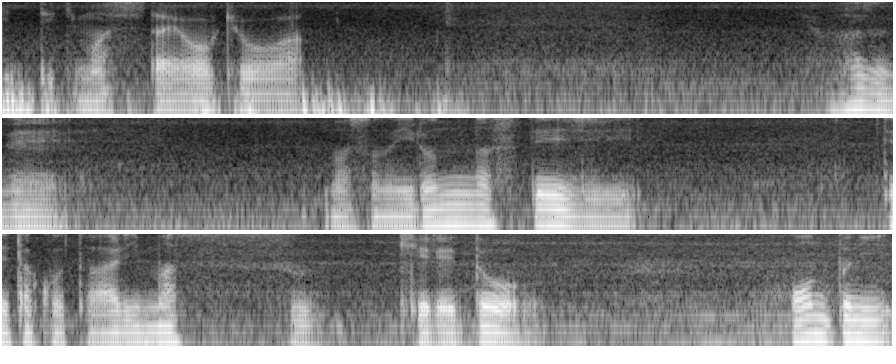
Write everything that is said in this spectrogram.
行ってきましたよ今日は。まずねまあそのいろんなステージ出たことありますけれど本当に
